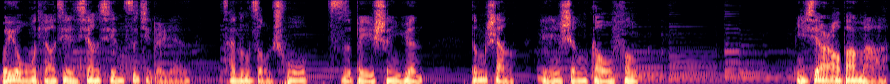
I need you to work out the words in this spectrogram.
唯有无条件相信自己的人，才能走出自卑深渊，登上人生高峰。米歇尔·奥巴马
